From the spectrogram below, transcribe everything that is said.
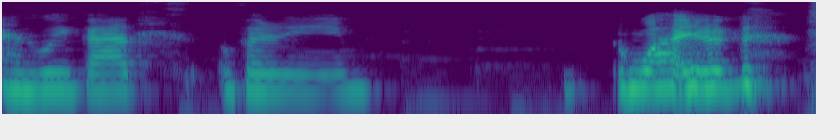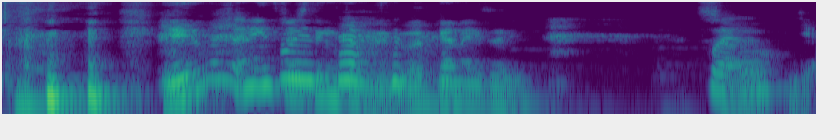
And we got very wild. it was an interesting topic. What can I say? So Well. yeah.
